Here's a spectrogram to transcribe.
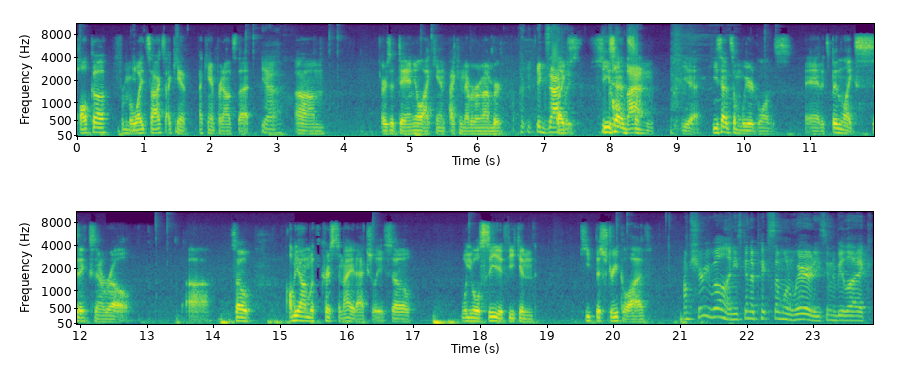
Palka from the White Sox, I can't I can't pronounce that. Yeah. Um, or is it Daniel? I can't I can never remember. Exactly. Like, he's he had that. some yeah, he's had some weird ones, and it's been like six in a row. Uh, so I'll be on with Chris tonight actually. So we will see if he can keep the streak alive. I'm sure he will, and he's gonna pick someone weird. He's gonna be like,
